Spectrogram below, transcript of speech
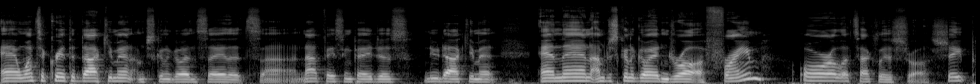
And once I create the document, I'm just going to go ahead and say that's uh, not facing pages, new document. And then I'm just going to go ahead and draw a frame, or let's actually just draw a shape.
